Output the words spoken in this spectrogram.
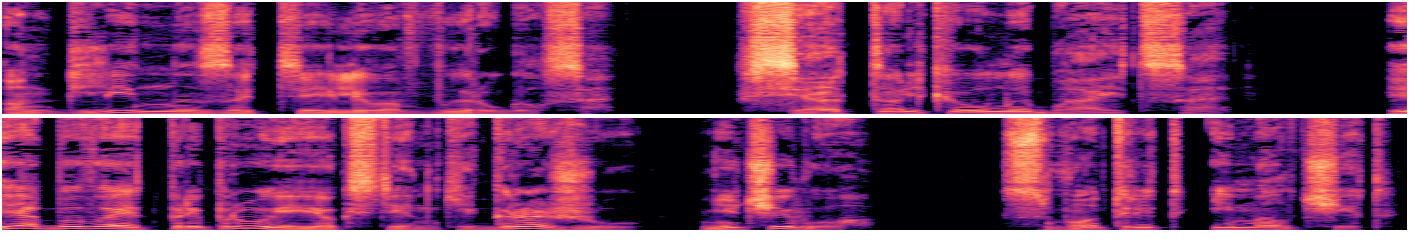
Он длинно затейливо выругался. Вся только улыбается. Я, бывает, припру ее к стенке, грожу. Ничего. Смотрит и молчит.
